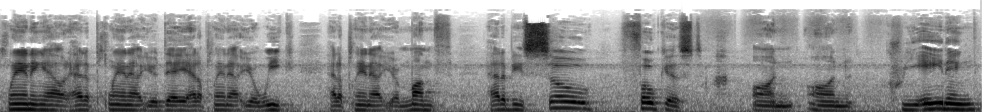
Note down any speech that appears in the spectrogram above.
planning out how to plan out your day, how to plan out your week, how to plan out your month, how to be so focused on on creating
